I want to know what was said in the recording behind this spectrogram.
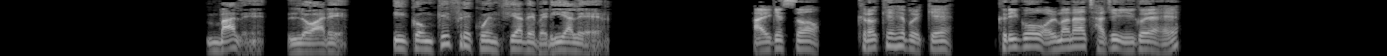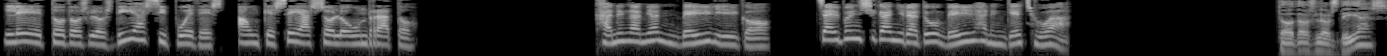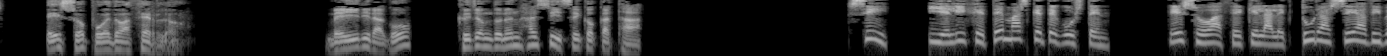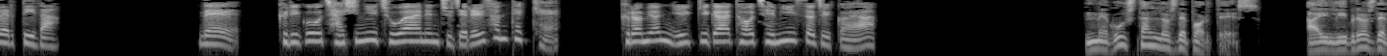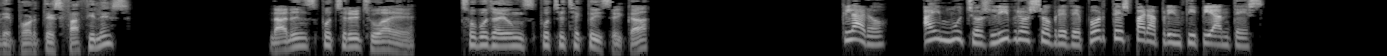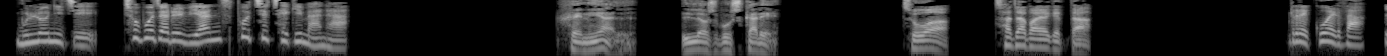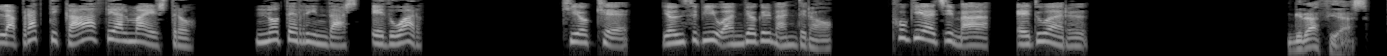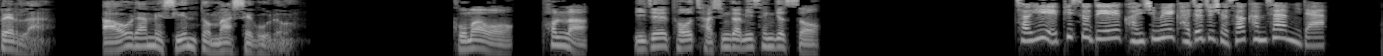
Vale, lo haré. ¿Y con qué frecuencia debería leer? 알겠어. 그렇게 해볼게. 그리고 얼마나 자주 읽어야 해? Lee todos los días si puedes, aunque sea solo un rato. 가능하면 매일 읽어. 짧은 시간이라도 매일 하는 게 좋아. ¿Todos los días? Eso puedo hacerlo. 매일이라고? 그 정도는 할 수 있을 것 같아. Sí. Y elige temas que te gusten. Eso hace que la lectura sea divertida. 네. 그리고 자신이 좋아하는 주제를 선택해. 그러면 읽기가 더 재미있어질 거야. Me gustan los deportes. ¿Hay libros de deportes fáciles? 나는 스포츠를 좋아해. 초보자용 스포츠 책도 있을까? Claro, hay muchos libros sobre deportes para principiantes. 물론이지, 초보자를 위한 스포츠 책이 많아. Genial. Los buscaré. 좋아. 찾아봐야겠다. Recuerda, la práctica hace al maestro. No te rindas, Eduard. 기억해. 연습이 완벽을 만들어. 포기하지 마, 에두아르. Gracias, Perla. Ahora me siento más seguro. 고마워, 펄라. 이제 더 자신감이 생겼어. 저희 에피소드에 관심을 가져주셔서 감사합니다.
